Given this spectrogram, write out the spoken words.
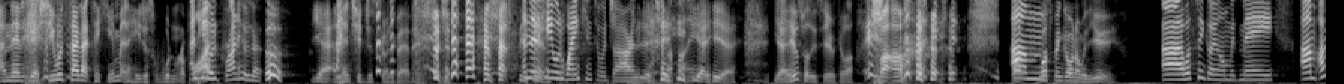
And then yeah, she would say that to him, and he just wouldn't reply. And he would grunt. He would go, "Ugh," yeah, and then she'd just go to bed. and that's the and then end. he would wank into a jar in the kitchen or something. yeah, yeah, yeah. He was probably a serial killer. But, um, but Um, what's been going on with you? Uh, what's been going on with me? Um, I'm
